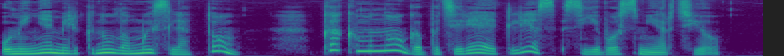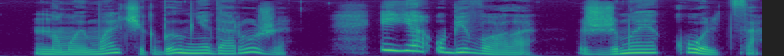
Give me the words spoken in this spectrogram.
у меня мелькнула мысль о том, как много потеряет лес с его смертью. Но мой мальчик был мне дороже, и я убивала, сжимая кольца,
